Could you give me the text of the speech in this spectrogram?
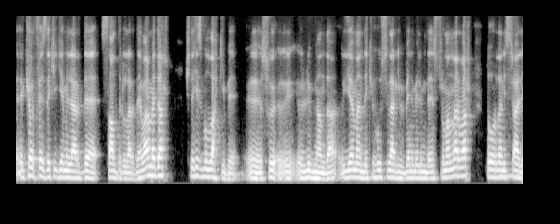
E, Körfez'deki gemilerde saldırılar devam eder. İşte Hizbullah gibi e, Su, e, Lübnan'da, Yemen'deki Husiler gibi benim elimde enstrümanlar var. Doğrudan İsrail'e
